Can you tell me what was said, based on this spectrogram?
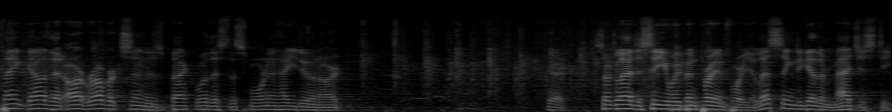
thank God that Art Robertson is back with us this morning. How you doing, Art? Good. So glad to see you. We've been praying for you. Let's sing together Majesty.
